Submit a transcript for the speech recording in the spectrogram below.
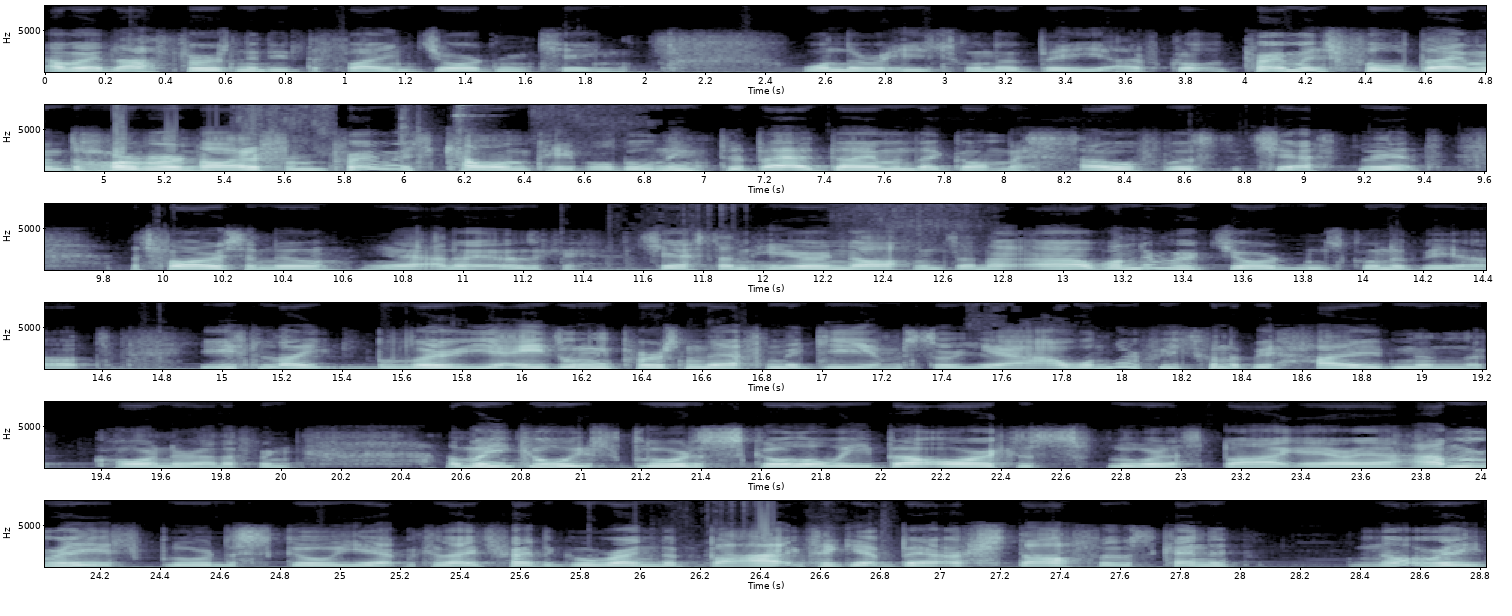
Anyway, last person I need to find, Jordan King. Wonder where he's going to be. I've got pretty much full diamond armor now from pretty much killing people. The only bit of diamond I got myself was the chest plate. As far as I know, yeah, I know. Okay, chest in here, nothing's in it. Uh, I wonder where Jordan's going to be at. He's light blue. Yeah, he's the only person left in the game, so yeah, I wonder if he's going to be hiding in the corner or anything. I might go explore the skull a wee bit, or explore this back area. I haven't really explored the skull yet, because I tried to go around the back to get better stuff. It was kind of not really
